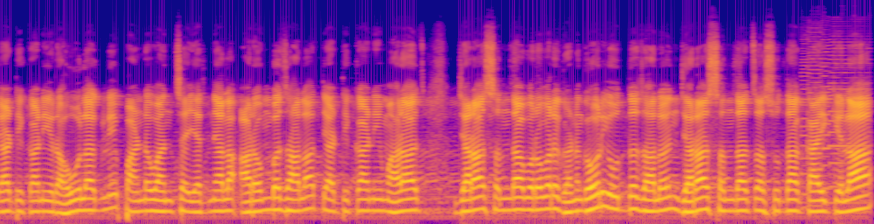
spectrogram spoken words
त्या ठिकाणी राहू लागले. पांडवांच्या यज्ञाला आरंभ झाला. त्या ठिकाणी महाराज जरासंधाबरोबर घणघोर युद्ध झालं आणि जरासंधाचा सुद्धा काय केला?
